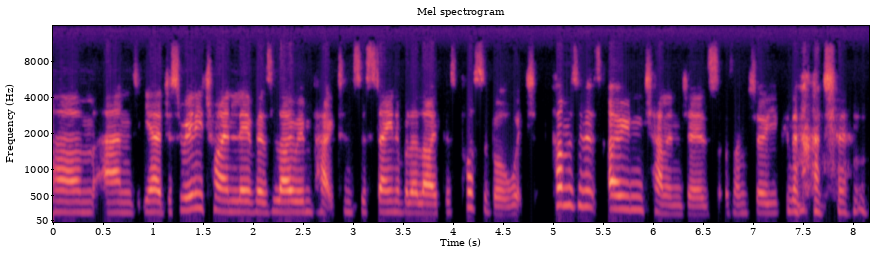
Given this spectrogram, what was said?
Um, and yeah, just really try and live as low impact and sustainable a life as possible, which comes with its own challenges, as I'm sure you can imagine.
